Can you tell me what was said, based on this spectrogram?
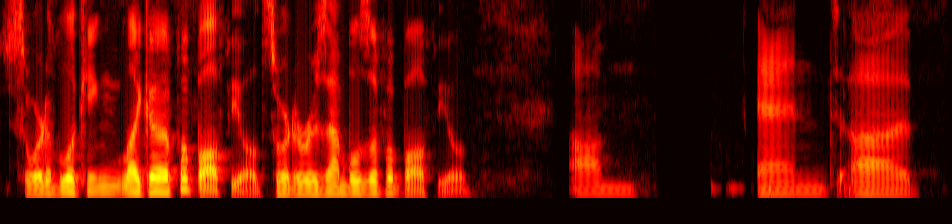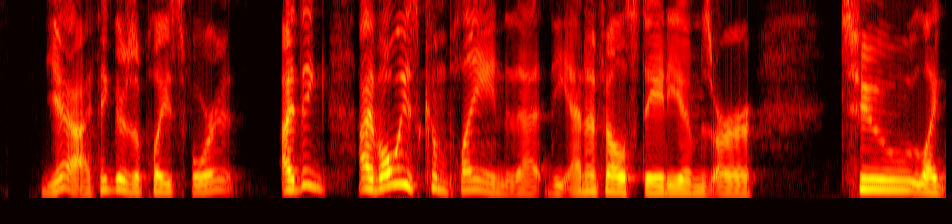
sort of looking like a football field, sort of resembles a football field. Um, and uh, yeah, I think there's a place for it. I think I've always complained that the NFL stadiums are too like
